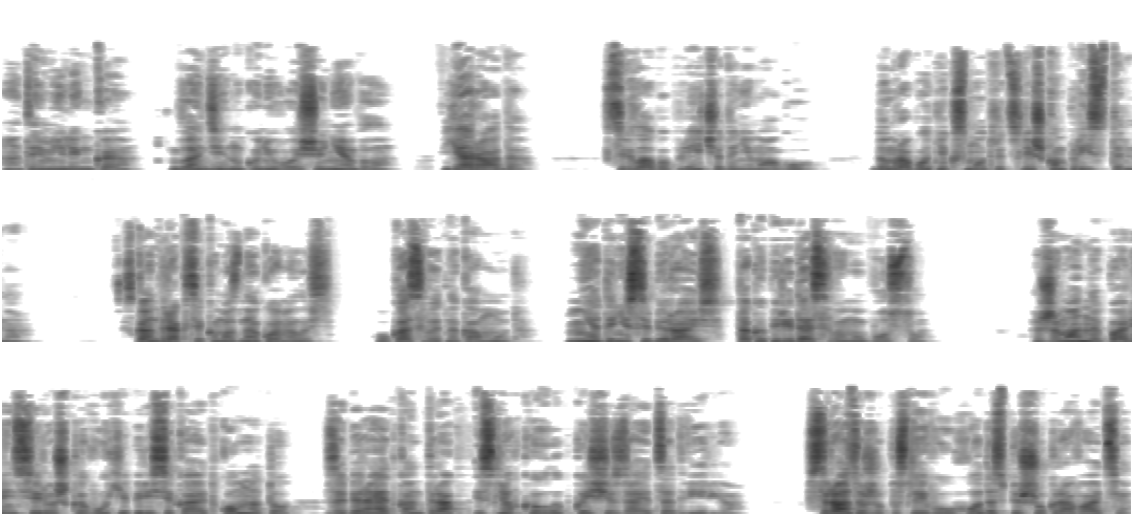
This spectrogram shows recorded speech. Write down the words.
«А ты миленькая. Блондинок у него еще не было». «Я рада. Свела бы плечи, да не могу. Домработник смотрит слишком пристально». «С контрактиком ознакомилась?» Указывает на комод. «Нет и не собираюсь. Так и передай своему боссу». Жеманный парень с сережкой в ухе пересекает комнату, забирает контракт и с легкой улыбкой исчезает за дверью. Сразу же после его ухода спешу к кровати,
